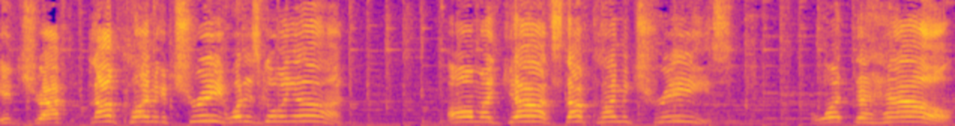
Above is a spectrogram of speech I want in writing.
It dropped. Now I'm climbing a tree. What is going on? Oh my god! Stop climbing trees. What the hell?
